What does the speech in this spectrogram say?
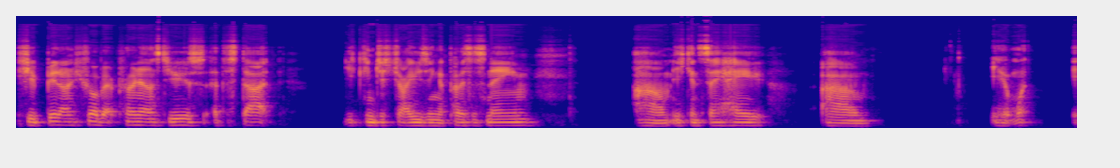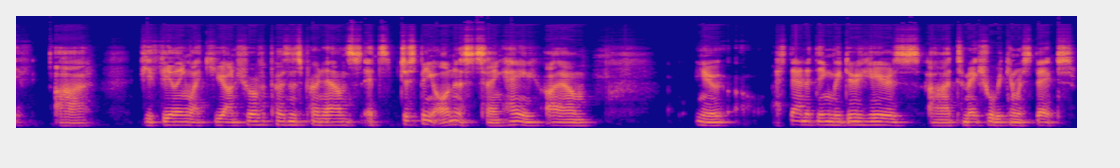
If you're a bit unsure about pronouns to use at the start, you can just try using a person's name. Um, you can say, "Hey, um, you know, what if uh, if you're feeling like you're unsure of a person's pronouns, it's just being honest, saying, "Hey, I um, you know, a standard thing we do here is uh, to make sure we can respect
